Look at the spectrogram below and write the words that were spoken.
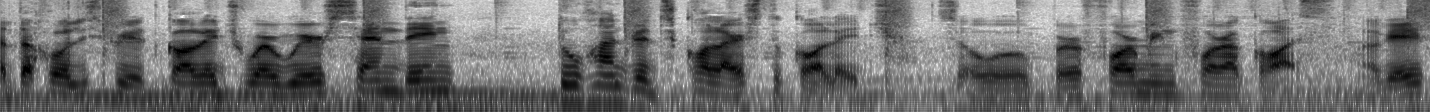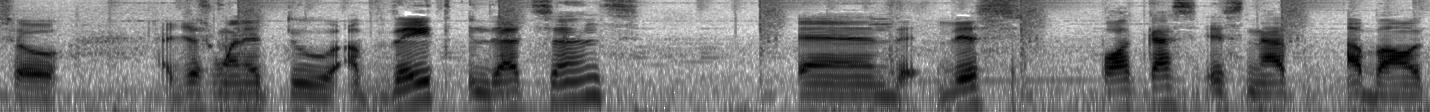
at the Holy Spirit College where we're sending 200 scholars to college. So, performing for a cause. Okay, so I just wanted to update in that sense. And this podcast is not about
